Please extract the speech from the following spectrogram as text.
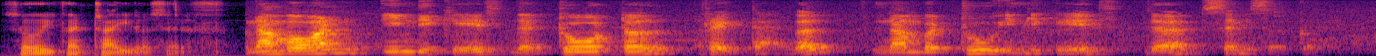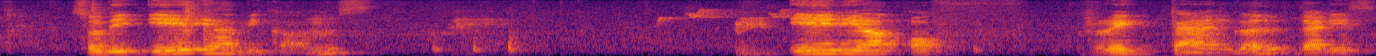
So you can try yourself. Number one indicates the total rectangle. Number two indicates the semicircle. So the area becomes area of rectangle that is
